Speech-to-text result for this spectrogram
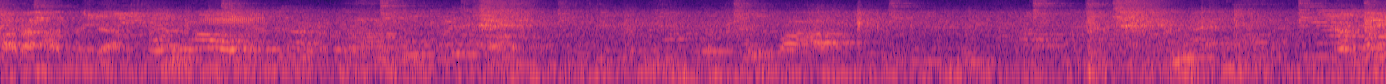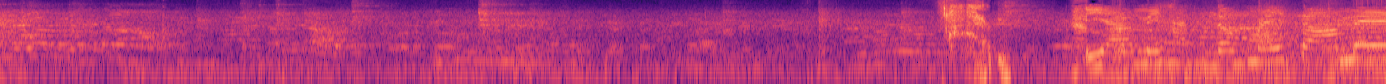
para hot siya. Yummy hotdog may tome.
